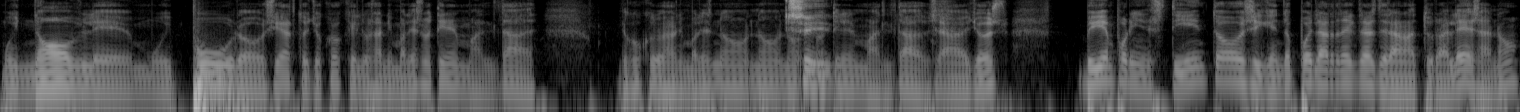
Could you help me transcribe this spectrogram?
muy noble, muy puro, ¿cierto? Yo creo que los animales no tienen maldad. Yo creo que los animales no no no, no tienen maldad, o sea, ellos viven por instinto, siguiendo pues las reglas de la naturaleza, ¿no?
